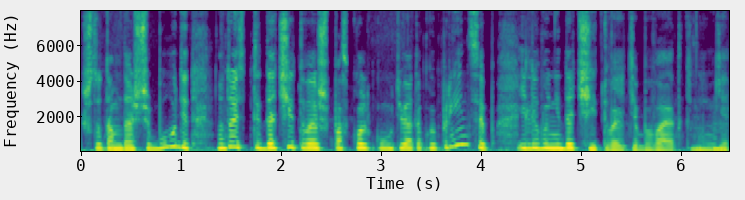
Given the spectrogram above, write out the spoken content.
что там дальше будет, ну, то есть ты дочитываешь, поскольку у тебя такой принцип, или вы не дочитываете, бывает, книги?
